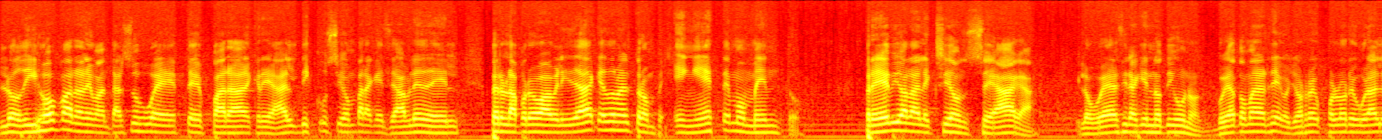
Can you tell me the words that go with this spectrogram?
lo dijo para levantar sus huestes, para crear discusión, para que se hable de él. Pero la probabilidad de que Donald Trump en este momento, previo a la elección, se haga, y lo voy a decir aquí en Noti1, voy a tomar el riesgo, yo re- por lo regular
